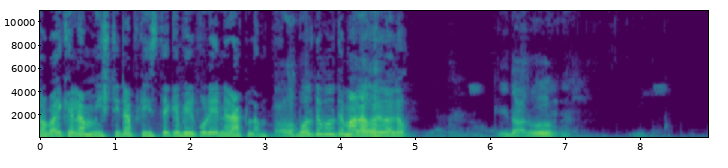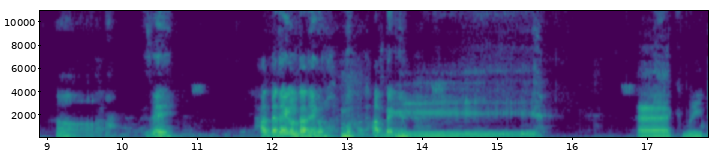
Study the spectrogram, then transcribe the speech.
সবাই খেলাম মিষ্টিটা ফ্রিজ থেকে বের করে এনে রাখলাম। বলতে বলতে মালা হয়ে গেল। কি দারুণ। হাত ব্যথা গেল তাড়াতাড়ি করো। হাত এক মিনিট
